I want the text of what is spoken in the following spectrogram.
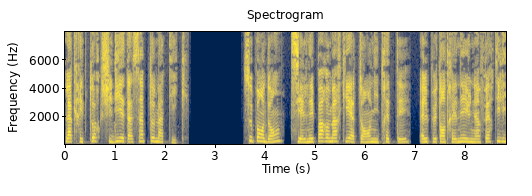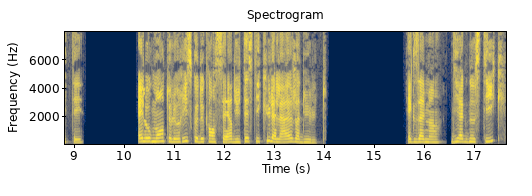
La cryptorchidie est asymptomatique. Cependant, si elle n'est pas remarquée à temps ni traitée, elle peut entraîner une infertilité. Elle augmente le risque de cancer du testicule à l'âge adulte. Examen, diagnostic.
